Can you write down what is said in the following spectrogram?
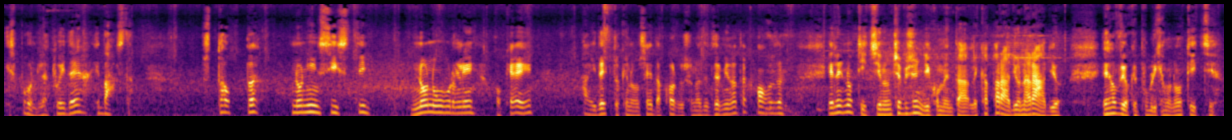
Esponi la tua idea e basta. Stop, non insisti, non urli, ok? Hai detto che non sei d'accordo su una determinata cosa e le notizie non c'è bisogno di commentarle. K Radio è una radio, è ovvio che pubblichiamo notizie.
